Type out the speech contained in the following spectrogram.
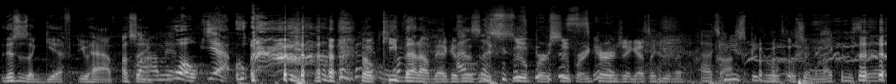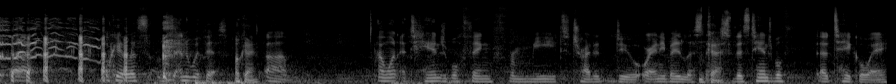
this is a gift you have of saying, man. whoa, yeah. so keep that up, man, because this is super, super encouraging as a human. Uh, can you speak a little closer to the mic when you say that? Uh, okay, let's let's end it with this. Okay. Um, I want a tangible thing for me to try to do, or anybody listening. Okay. So this tangible th- uh, takeaway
